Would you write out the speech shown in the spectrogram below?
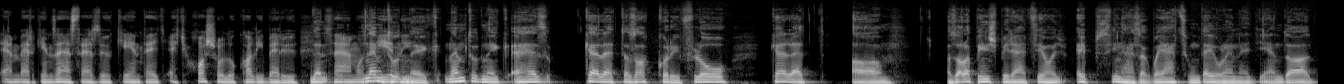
emberként, zeneszerzőként egy, egy hasonló kaliberű De számot nem írni. tudnék, nem tudnék, ehhez kellett az akkori flow, kellett a az alapinspiráció, hogy épp színházakban játszunk, de jó lenne egy ilyen dal,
